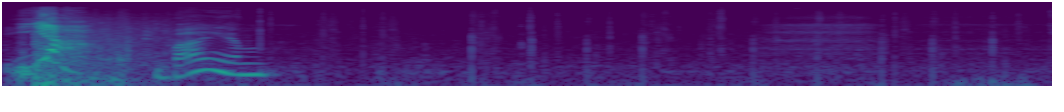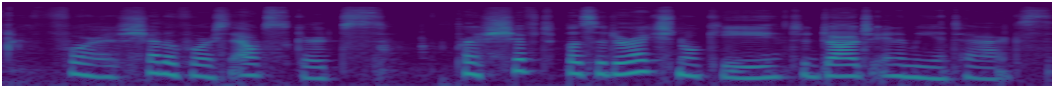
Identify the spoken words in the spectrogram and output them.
Yeah. Buy him. For Shadow Force outskirts, press shift plus a directional key to dodge enemy attacks.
